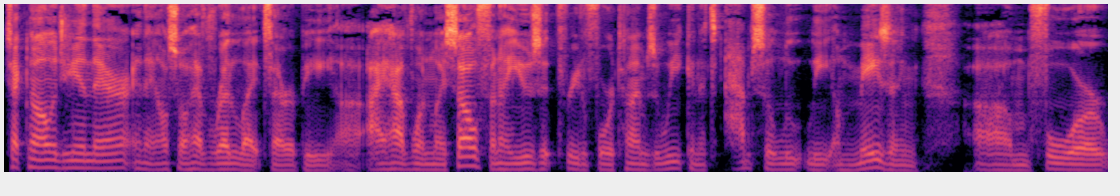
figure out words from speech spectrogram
technology in there, and they also have red light therapy. Uh, I have one myself, and I use it three to four times a week, and it's absolutely amazing um, for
